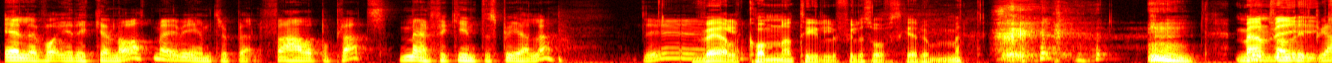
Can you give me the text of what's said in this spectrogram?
Eller var Erik Granat med i VM-truppen? För han var på plats, men fick inte spela. Det... Välkomna till Filosofiska rummet. men vi,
